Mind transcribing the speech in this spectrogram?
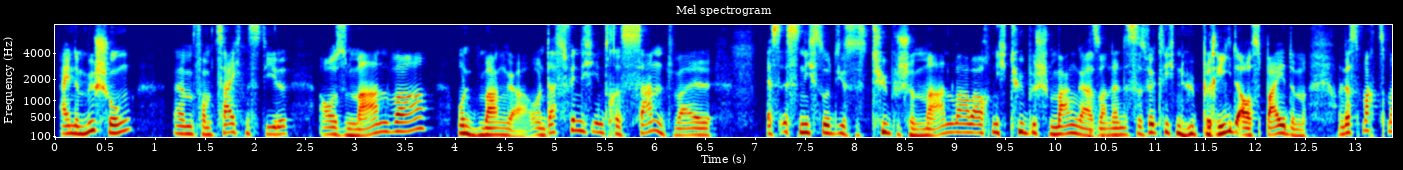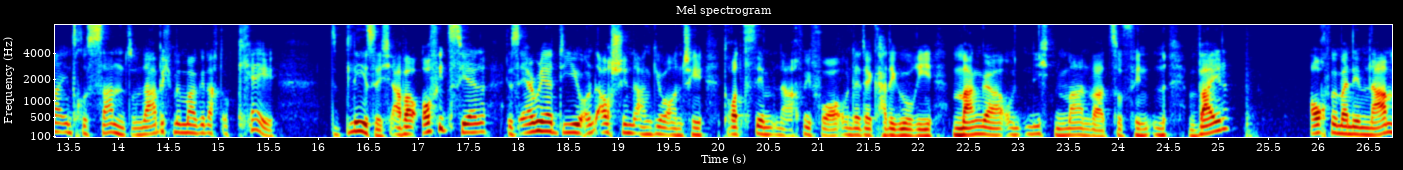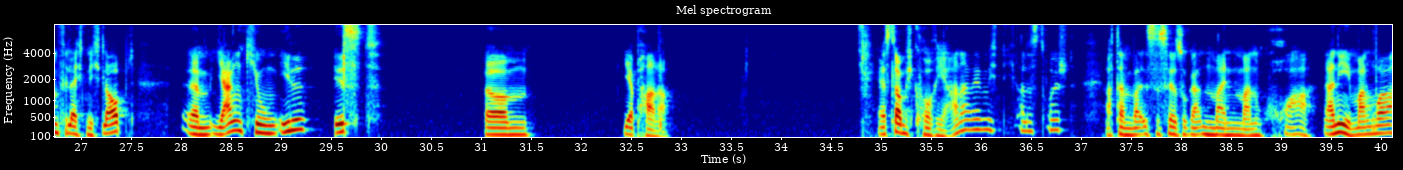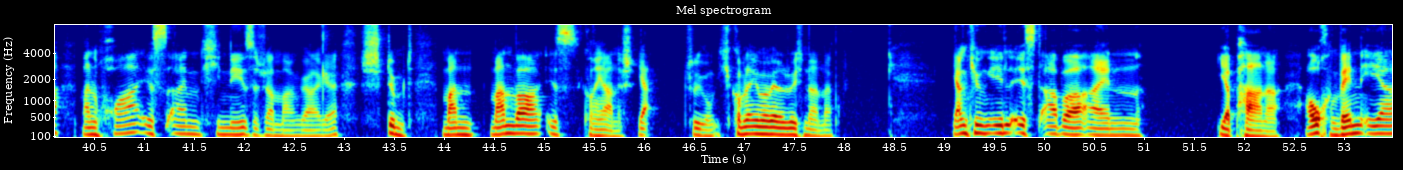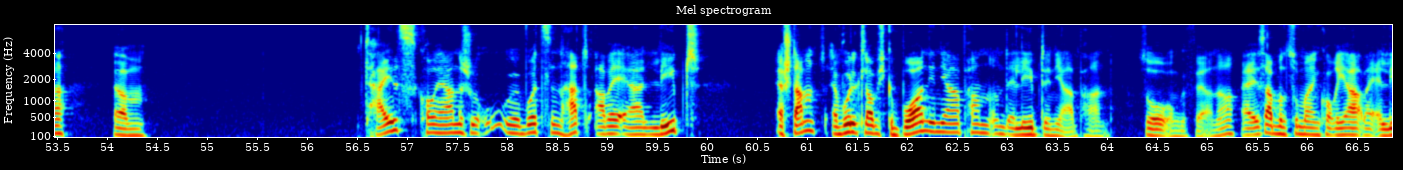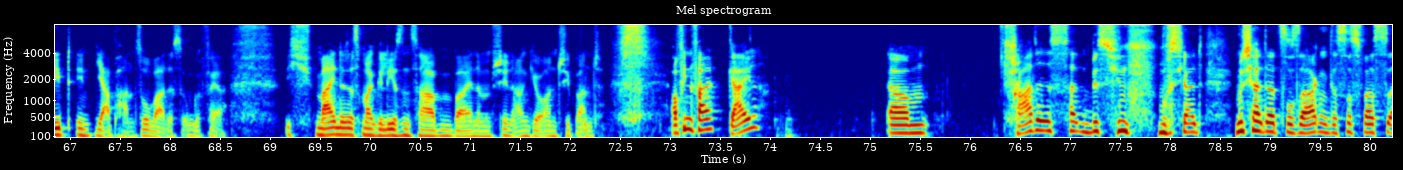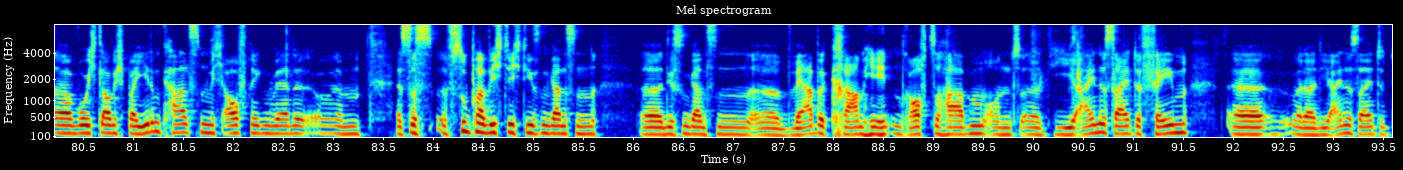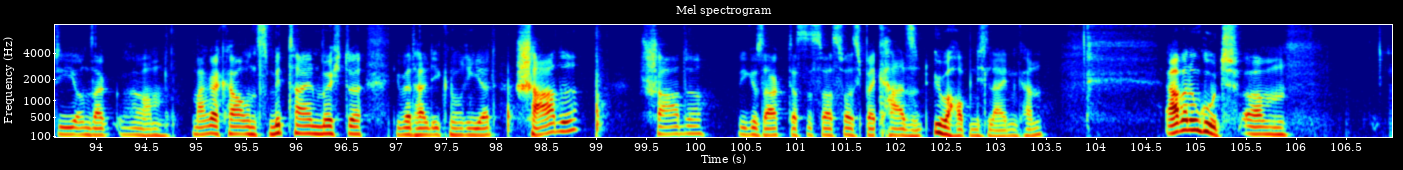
eine Mischung ähm, vom Zeichenstil aus Manwa und Manga. Und das finde ich interessant, weil es ist nicht so dieses typische Manwa, aber auch nicht typisch Manga, sondern es ist wirklich ein Hybrid aus beidem. Und das macht es mal interessant. Und da habe ich mir mal gedacht, okay, das lese ich. Aber offiziell ist Area D und auch Shin Angyo Onchi trotzdem nach wie vor unter der Kategorie Manga und nicht Manwa zu finden, weil, auch wenn man dem Namen vielleicht nicht glaubt, ähm, Yang Kyung-il ist ähm, Japaner. Er ist, glaube ich, Koreaner, wenn mich nicht alles täuscht. Ach, dann ist es ja sogar mein Manhua. Ah, nee, Manhua, Manhua ist ein chinesischer Manga, gell? Stimmt. Man, Manhwa ist koreanisch. Ja, Entschuldigung, ich komme da immer wieder durcheinander. Yang Kyung-il ist aber ein Japaner. Auch wenn er ähm, teils koreanische Wurzeln hat, aber er lebt, er stammt, er wurde, glaube ich, geboren in Japan und er lebt in Japan. So ungefähr, ne? Er ist ab und zu mal in Korea, aber er lebt in Japan. So war das ungefähr. Ich meine, das mal gelesen zu haben bei einem Shin Angyo Onchi Band. Auf jeden Fall, geil. Ähm, schade ist es halt ein bisschen, muss ich halt, muss ich halt dazu sagen, das ist was, äh, wo ich glaube ich bei jedem Carlson mich aufregen werde. Ähm, es ist super wichtig, diesen ganzen, äh, diesen ganzen äh, Werbekram hier hinten drauf zu haben und äh, die eine Seite Fame äh, oder die eine Seite, die unser ähm, Mangaka uns mitteilen möchte, die wird halt ignoriert. Schade, schade. Wie gesagt, das ist was, was ich bei Carlsen überhaupt nicht leiden kann. Aber nun gut, ähm,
